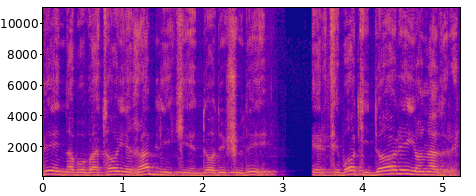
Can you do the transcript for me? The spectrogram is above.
به نبوت های قبلی که داده شده ارتباطی داره یا نداره.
